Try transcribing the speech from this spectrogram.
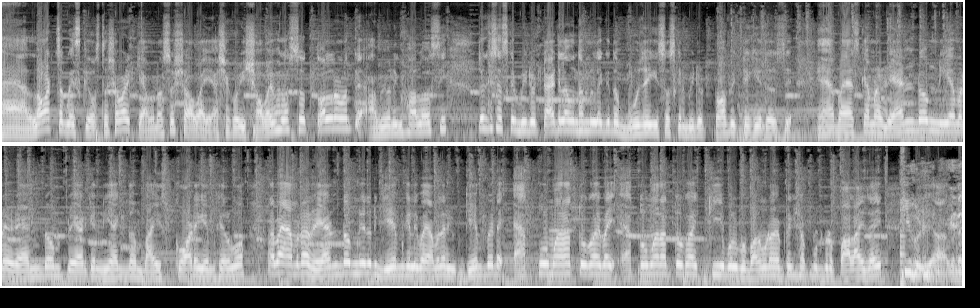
হ্যালো হোয়াটসঅ্যাপ গাইস কি অবস্থা সবাই? কেমন আছো সবাই? আশা করি সবাই ভালো আছো। তো আল্লাহর মধ্যে আমি অনেক ভালো আছি। তো কিছু আজকের ভিডিও টাইটেল এবং থামলে কিন্তু বুঝে গেছি আজকের ভিডিও টপিকটা কি হচ্ছে হ্যাঁ ভাই আজকে আমরা র্যান্ডম নিয়ে মানে র্যান্ডম প্লেয়ারকে নিয়ে একদম ভাই স্কোয়াডে গেম খেলব। আর ভাই আমরা র্যান্ডম নিয়ে যদি গেম খেলি ভাই আমাদের গেম প্লেটা এত মারাত্মক হয় ভাই এত মারাত্মক হয় কি বলব? বারমুনা ম্যাপ থেকে সব মুট করে পালাই যায়। মানে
